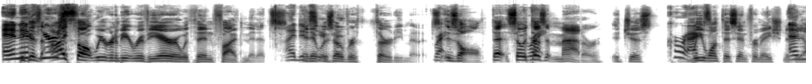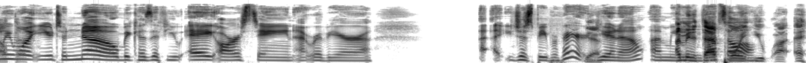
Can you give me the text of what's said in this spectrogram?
And Because I thought we were going to be at Riviera within five minutes, I did and it was over thirty minutes. Right. Is all that. So it Right. doesn't matter. It just Correct. We want this information to and be out we there. want you to know because if you a are staying at Riviera, just be prepared. Yeah. You know, I mean, I mean, at that point, all. you. I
